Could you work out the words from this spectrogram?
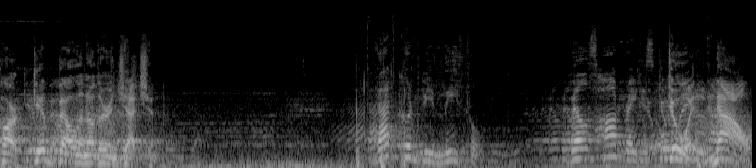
Park, give Bell another injection. That could be lethal. Bell's heart rate is Do it now!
